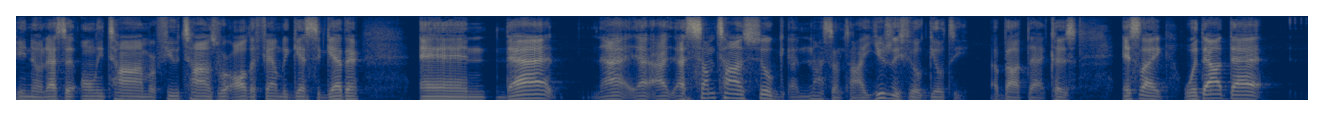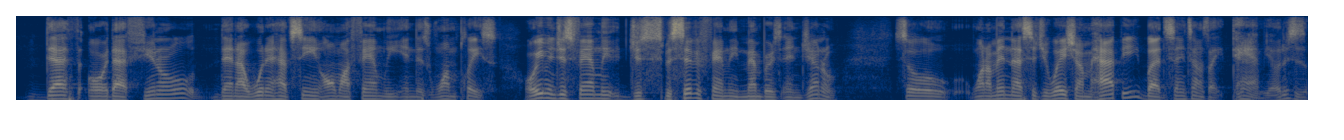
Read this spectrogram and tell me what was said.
you know that's the only time or few times where all the family gets together, and that I I, I sometimes feel not sometimes I usually feel guilty about that because it's like without that death or that funeral, then I wouldn't have seen all my family in this one place, or even just family, just specific family members in general. So when I'm in that situation, I'm happy, but at the same time, it's like, damn, yo, this is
